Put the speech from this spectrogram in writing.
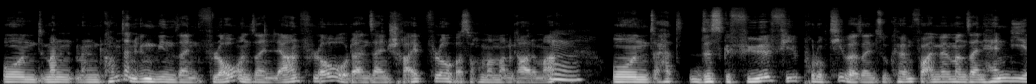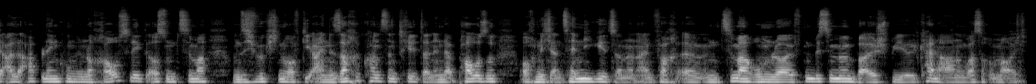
Und man, man kommt dann irgendwie in seinen Flow, in seinen Lernflow oder in seinen Schreibflow, was auch immer man gerade macht. Mhm. Und hat das Gefühl, viel produktiver sein zu können. Vor allem, wenn man sein Handy, alle Ablenkungen noch rauslegt aus dem Zimmer und sich wirklich nur auf die eine Sache konzentriert, dann in der Pause auch nicht ans Handy geht, sondern einfach ähm, im Zimmer rumläuft, ein bisschen mit dem Ball spielt, keine Ahnung, was auch immer euch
